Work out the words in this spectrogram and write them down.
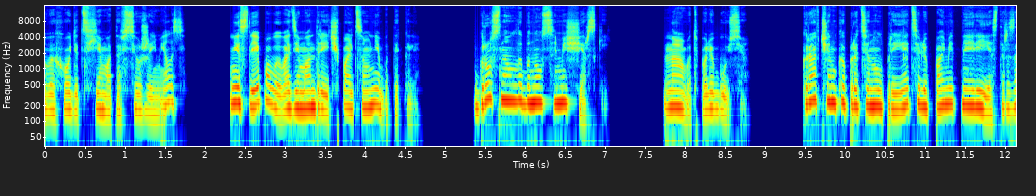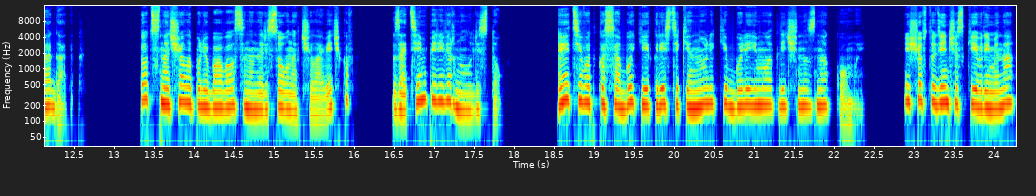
Выходит, схема-то все же имелась? Не слепо вы, Вадим Андреевич, пальцем в небо тыкали. Грустно улыбнулся Мещерский. На вот, полюбуйся. Кравченко протянул приятелю памятный реестр загадок. Тот сначала полюбовался на нарисованных человечков, затем перевернул листок. Эти вот кособокие крестики-нолики были ему отлично знакомы. Еще в студенческие времена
